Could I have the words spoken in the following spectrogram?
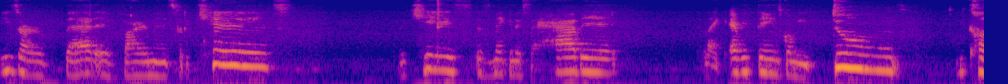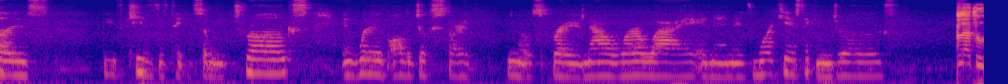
these are bad environments for the kids. The kids is making this a habit. Like everything's gonna be doomed because these kids just taking so many drugs. And what if all the drugs start, you know, spreading now worldwide, and then there's more kids taking drugs? अगला तू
